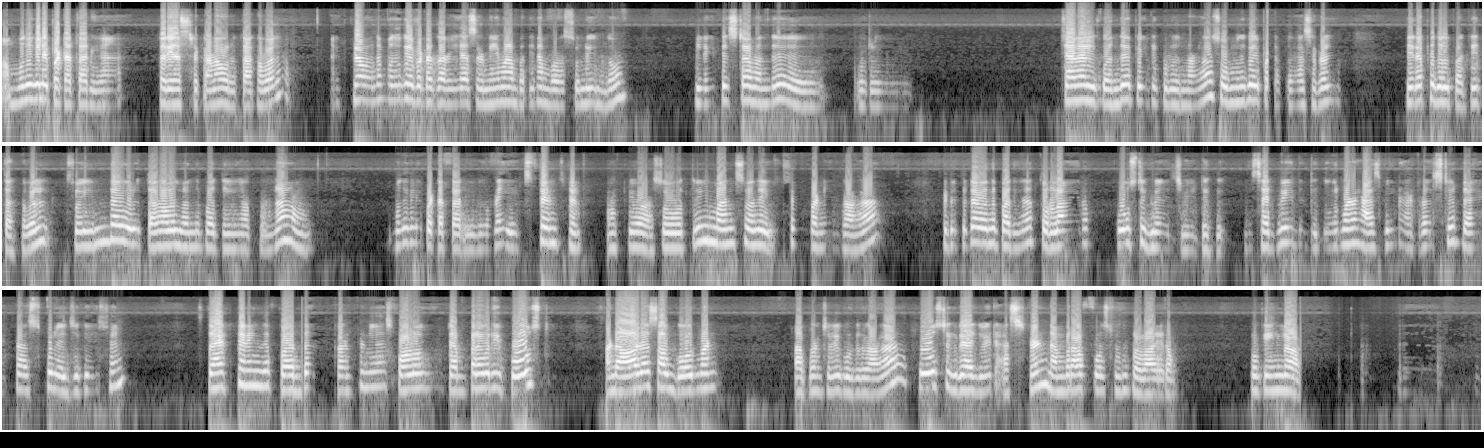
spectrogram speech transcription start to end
முதுகலை பட்டதாரி பரியாசருக்கான ஒரு தகவல். ஆக்சுவலாக வந்து முதுகலை பட்டதாரி ஆசிரியர் நியமனம் பற்றி நம்ம சொல்லியிருந்தோம். லேட்டஸ்ட்டாக வந்து ஒரு சேனலுக்கு வந்து பேட்டி கொடுத்துருந்தாங்க. ஸோ முதுகலை பட்ட ஆசிரியர்கள் நிரப்புதல் பற்றி தகவல். ஸோ இந்த ஒரு தகவல் வந்து பார்த்தீங்க அப்படின்னா முதுகலை பட்டதாரிகளோட எக்ஸ்டென்ஷன் ஓகேவா ஸோ த்ரீ மந்த்ஸ் வந்து எக்ஸ்டெண்ட் பண்ணியிருக்காங்க. கிட்டத்தட்ட வந்து பார்த்தீங்கன்னா தொள்ளாயிரம் post கிராஜுவேட்டுக்கு survey that government has been addressed director school education strengthening the further continues follow temporary post and orders of government அப்படின்னு சொல்லி கொடுத்துருக்காங்க. Post graduate assistant number of post வந்து தொள்ளாயிரம். ஓகேங்களா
